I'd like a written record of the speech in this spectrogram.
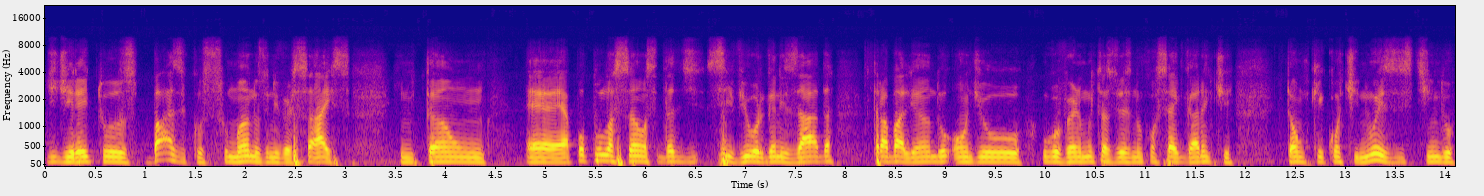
de direitos básicos humanos universais. Então, é, a população, a cidade civil organizada trabalhando onde o, o governo muitas vezes não consegue garantir. Então, que continue existindo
